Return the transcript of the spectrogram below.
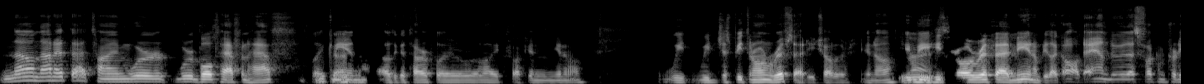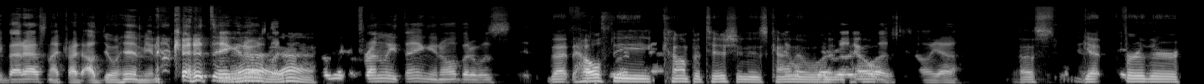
no, not at that time. We're we're both half and half. Like me and uh, the other guitar player were like fucking, you know. We we'd just be throwing riffs at each other, you know. He'd be he'd throw a riff at me, and I'd be like, "Oh damn, dude, that's fucking pretty badass." And I tried to outdo him, you know, kind of thing. and it yeah, was like, yeah. it was like a friendly thing, you know. But it was it, That healthy man. competition is it kind of wa- what it really helps was. You know, yeah. us get further.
